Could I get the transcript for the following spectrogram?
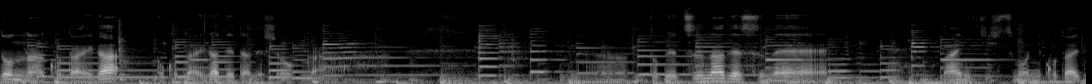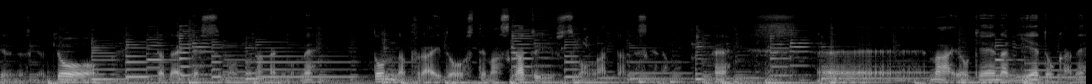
どんな答えがお答えが出たでしょうか。と別なですね。毎日質問に答えてるんですけど今日ただいた質問の中にもねどんなプライドを捨てますかという質問があったんですけどもね、えー、まあ余計な見栄とかね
